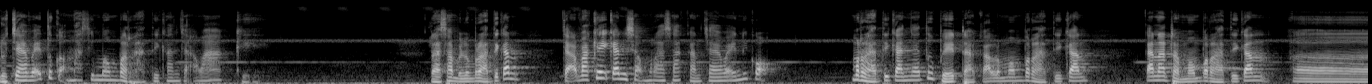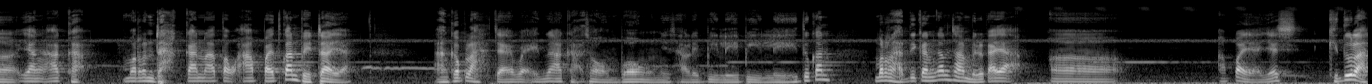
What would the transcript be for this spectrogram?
lo cewek itu kok masih memperhatikan Cak Wage? Lah sambil memperhatikan Cak Wage kan bisa merasakan cewek ini kok merhatikannya itu beda. Kalau memperhatikan kan ada memperhatikan eh, yang agak merendahkan atau apa itu kan beda ya. Anggaplah cewek ini agak sombong misalnya pilih-pilih itu kan merhatikan kan sambil kayak eh, apa ya yes gitulah.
